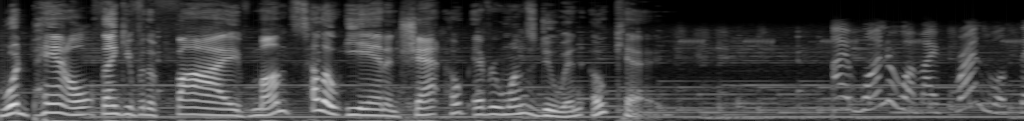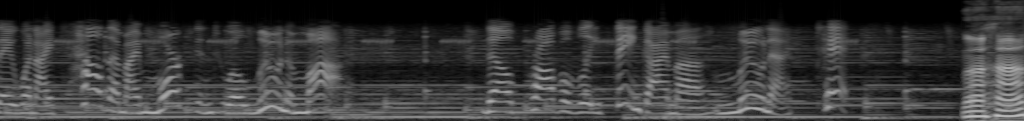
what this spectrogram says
Wood Panel, thank you for the five months. Hello, Ian and chat. Hope everyone's doing okay. I wonder what my friends will say when I tell them I morphed into a Luna moth. They'll probably think I'm a Luna tick. Uh huh.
